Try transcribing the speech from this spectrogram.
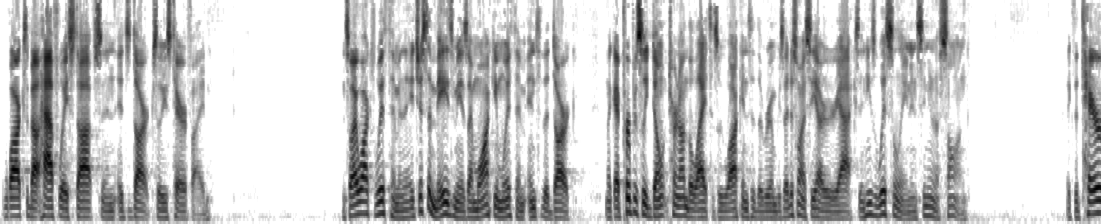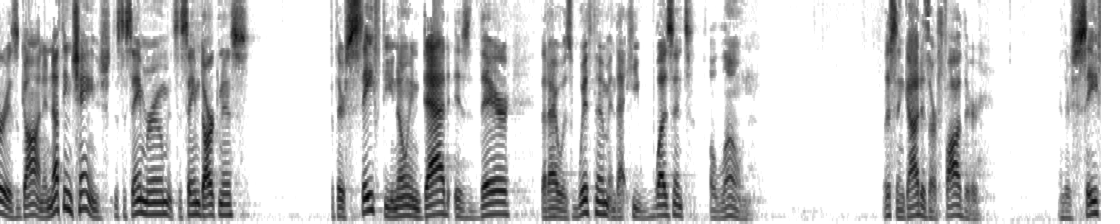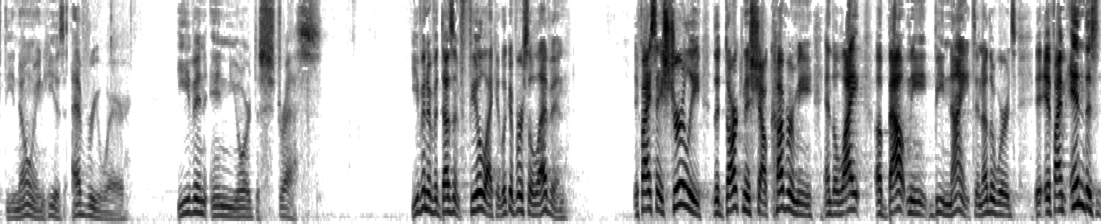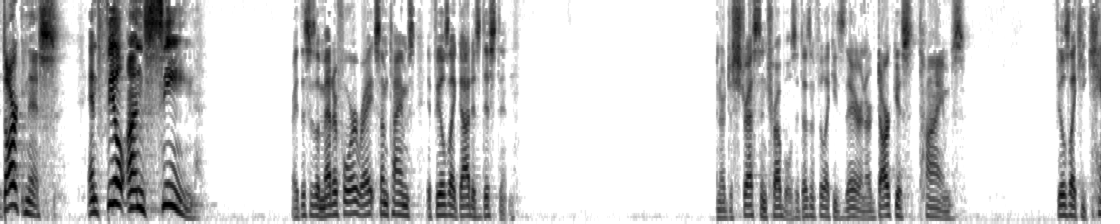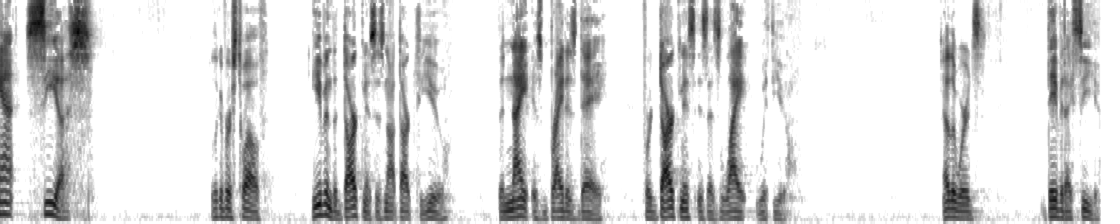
walks about halfway, stops, and it's dark, so he's terrified. And so I walked with him, and it just amazed me as I'm walking with him into the dark like, I purposely don't turn on the lights as we walk into the room because I just want to see how he reacts. And he's whistling and singing a song. Like, the terror is gone, and nothing changed. It's the same room, it's the same darkness. But there's safety knowing dad is there, that I was with him, and that he wasn't alone. Listen, God is our Father, and there's safety knowing He is everywhere, even in your distress. Even if it doesn't feel like it. Look at verse 11. If I say, Surely the darkness shall cover me and the light about me be night. In other words, if I'm in this darkness and feel unseen, right? This is a metaphor, right? Sometimes it feels like God is distant. In our distress and troubles, it doesn't feel like He's there. In our darkest times, feels like He can't see us. Look at verse 12. Even the darkness is not dark to you. The night is bright as day, for darkness is as light with you. In other words, David, I see you.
